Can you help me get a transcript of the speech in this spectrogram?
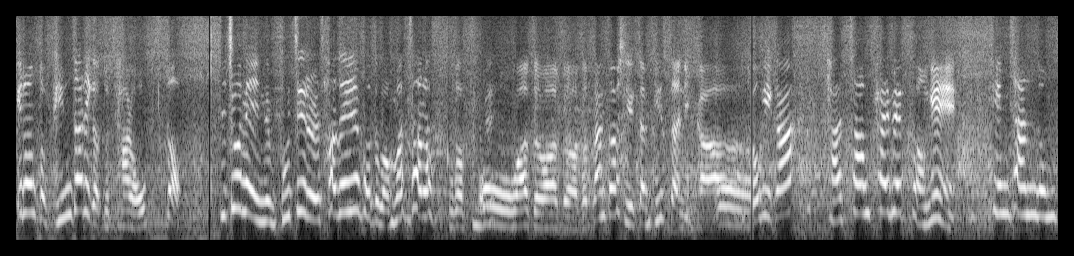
이런 또 빈자리가 또 잘 없어. 기존에 있는 부지를 사들이는 것도 만만치 않았을 것 같은데? 오 맞아 맞아 맞아. 땅값이 일단 비싸니까. 어. 여기가 4,800평에 침산동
